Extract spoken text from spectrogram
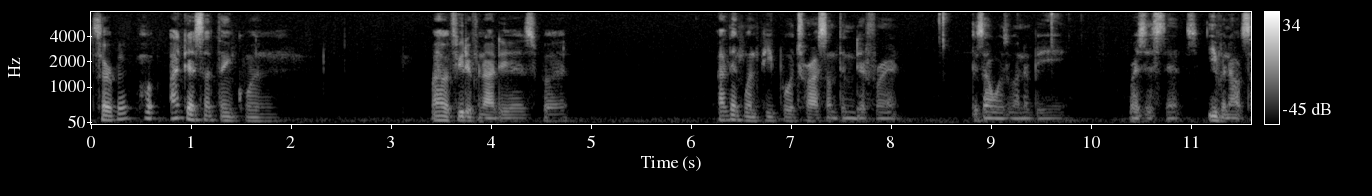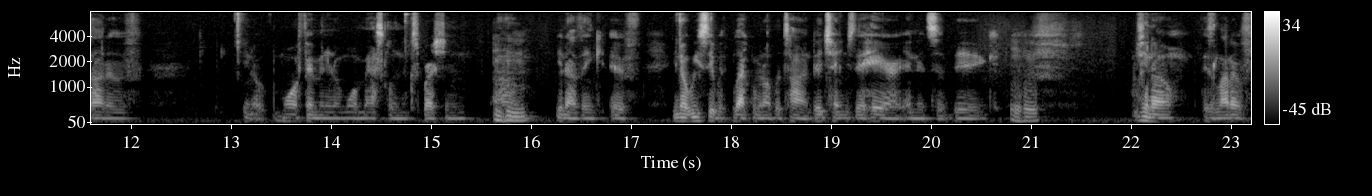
Serpent. Well, I guess I think when I have a few different ideas, but I think when people try something different, there's always going to be resistance, even outside of you know more feminine or more masculine expression. Um, you know, I think if you know we see it with black women all the time, they change their hair and it's a big, Mm-hmm. you know, there's a lot of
